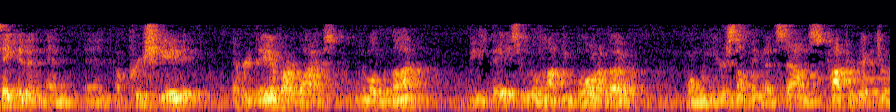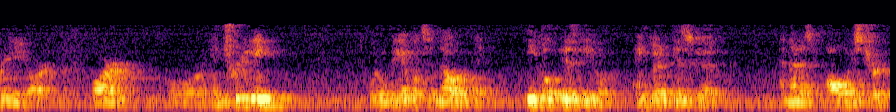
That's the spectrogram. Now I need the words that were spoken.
take it and, and, and appreciate it every day of our lives, we will not be faced, we will not be blown about when we hear something that sounds contradictory or, or, or intriguing. We will be able to know that evil is evil and good is good, and that is always true.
